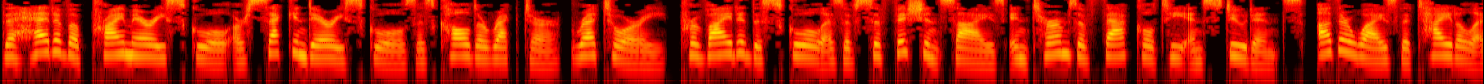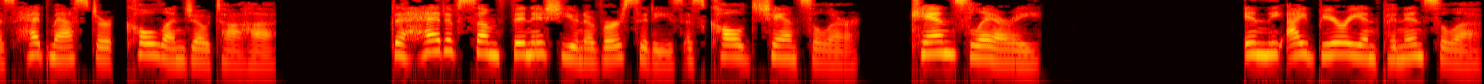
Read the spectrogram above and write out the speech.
the head of a primary school or secondary schools is called a rector rehtori, provided the school is of sufficient size in terms of faculty and students, otherwise the title is headmaster koulunjohtaja. The head of some Finnish universities is called chancellor kansleri. In the Iberian Peninsula,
